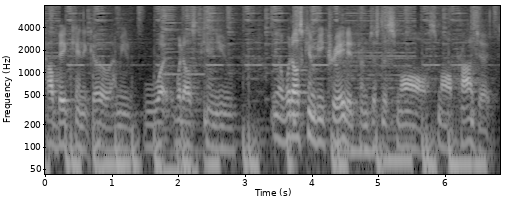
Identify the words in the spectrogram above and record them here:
How big can it go? I mean, what, what else can you, you know, what else can be created from just a small, small project?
